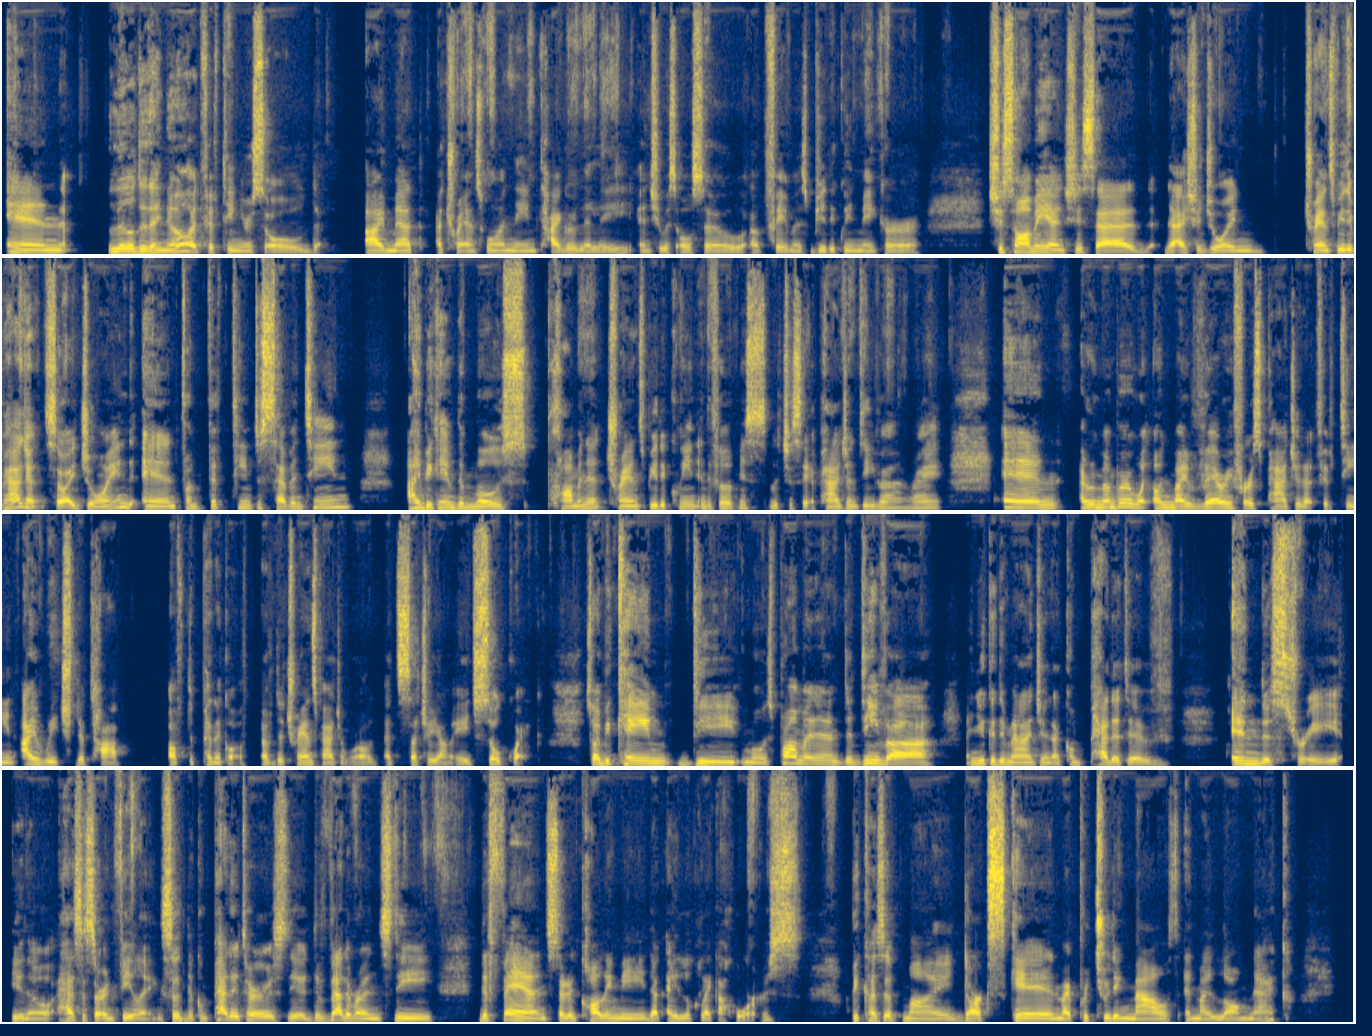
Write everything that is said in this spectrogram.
And little did I know at 15 years old, I met a trans woman named Tiger Lily, and she was also a famous beauty queen maker. She saw me and she said that I should join trans beauty pageant. So I joined, and from 15 to 17, I became the most prominent trans beauty queen in the Philippines. Let's just say a pageant diva, right? And I remember when, on my very first pageant at 15, I reached the top of the pinnacle of, the trans pageant world at such a young age, so quick. So I became the most prominent, the diva, and you could imagine a competitive industry, you know, has a certain feeling. So the competitors, the, the veterans, the, the fans started calling me that I look like a horse because of my dark skin, my protruding mouth, and my long neck.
